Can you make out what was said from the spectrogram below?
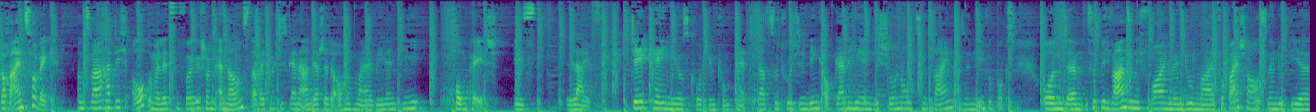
Doch eins vorweg. Und zwar hatte ich auch in der letzten Folge schon announced, aber ich möchte es gerne an der Stelle auch nochmal erwähnen. Die Homepage ist live jk-coaching.net. Dazu tue ich den Link auch gerne hier in die Show Notes mit rein, also in die Infobox. Und ähm, es würde mich wahnsinnig freuen, wenn du mal vorbeischaust, wenn du dir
